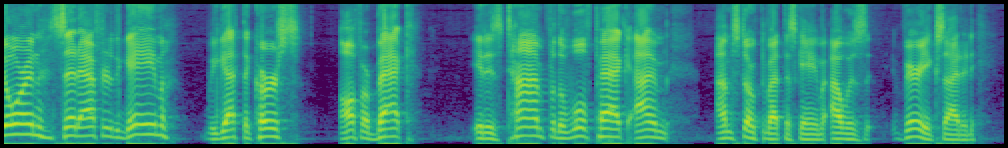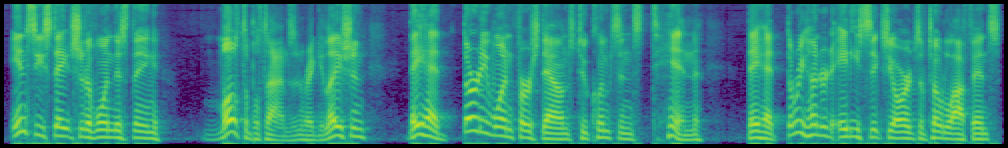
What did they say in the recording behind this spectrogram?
Doeren said after the game, "We got the curse off our back. It is time for the Wolfpack." I'm I'm stoked about this game. I was very excited. NC State should have won this thing multiple times in regulation. They had 31 first downs to Clemson's 10. They had 386 yards of total offense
